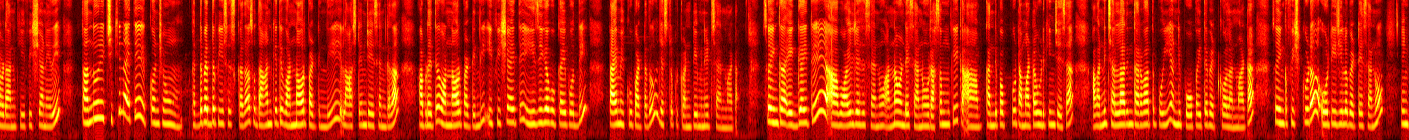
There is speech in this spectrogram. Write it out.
అవ్వడానికి ఫిష్ అనేది. తందూరి చికెన్ అయితే కొంచెం పెద్ద పెద్ద పీసెస్ కదా సో దానికైతే వన్ అవర్ పట్టింది. లాస్ట్ టైం చేశాను కదా అప్పుడైతే వన్ అవర్ పట్టింది. ఈ ఫిష్ అయితే ఈజీగా కుక్ అయిపోద్ది. టైం ఎక్కువ పట్టదు జస్ట్ ఒక ట్వంటీ మినిట్స్ అనమాట సో ఇంకా ఎగ్ అయితే బాయిల్ చేసేసాను అన్నం వండేసాను రసంకి కందిపప్పు టమాటా ఉడికించేసా. అవన్నీ చల్లారిన తర్వాత పోయి అన్ని పోపు అయితే పెట్టుకోవాలన్నమాట. సో ఇంకా ఫిష్ కూడా ఓటీజీలో పెట్టేశాను. ఇంక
